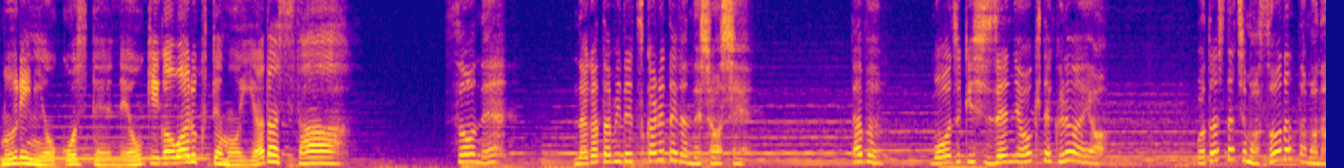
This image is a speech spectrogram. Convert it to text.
無理に起こして寝起きが悪くても嫌だしさ。そうね。長旅で疲れてるんでしょうし。多分もうじき自然に起きてくるわよ私たちもそうだったもの。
